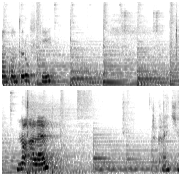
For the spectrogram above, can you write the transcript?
Mam konturówki. No ale. Czekajcie.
